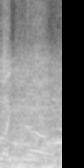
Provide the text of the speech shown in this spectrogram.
like, no.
